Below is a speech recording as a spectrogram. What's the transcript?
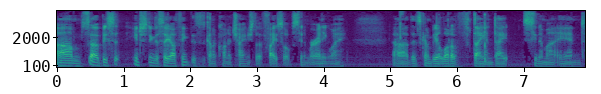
Um, so it'd be interesting to see. I think this is going to kind of change the face of cinema anyway. Uh, there's going to be a lot of day and date cinema and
